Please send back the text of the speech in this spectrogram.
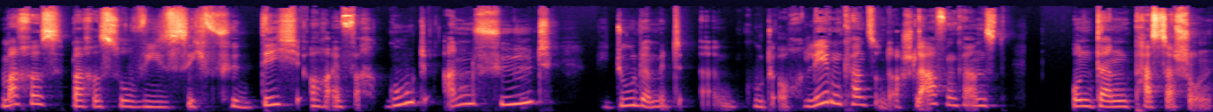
mach es, mach es so, wie es sich für dich auch einfach gut anfühlt, wie du damit äh, gut auch leben kannst und auch schlafen kannst. Und dann passt das schon.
